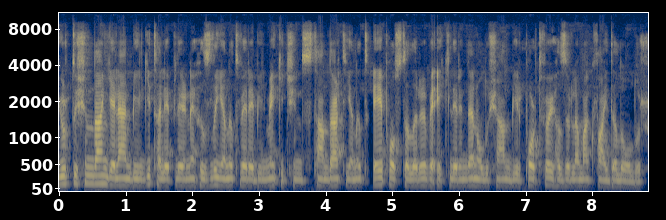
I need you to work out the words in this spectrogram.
Yurt dışından gelen bilgi taleplerine hızlı yanıt verebilmek için standart yanıt, e-postaları ve eklerinden oluşan bir portföy hazırlamak faydalı olur.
